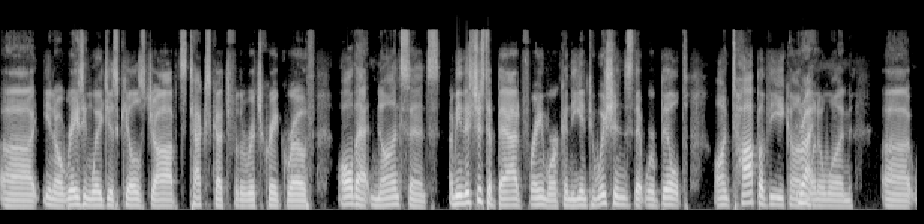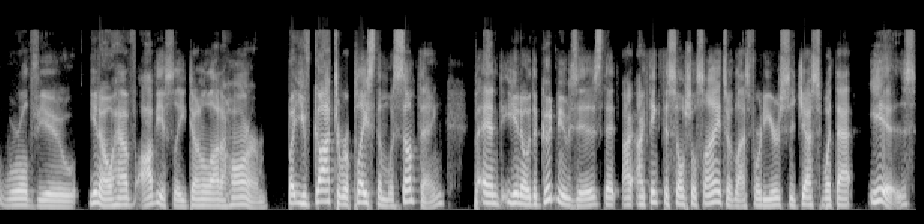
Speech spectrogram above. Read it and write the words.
Uh, you know, raising wages kills jobs, tax cuts for the rich create growth, all that nonsense. I mean, it's just a bad framework, and the intuitions that were built on top of the Econ right. 101 uh, worldview, you know, have obviously done a lot of harm. But you've got to replace them with something and you know the good news is that I, I think the social science of the last 40 years suggests what that is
